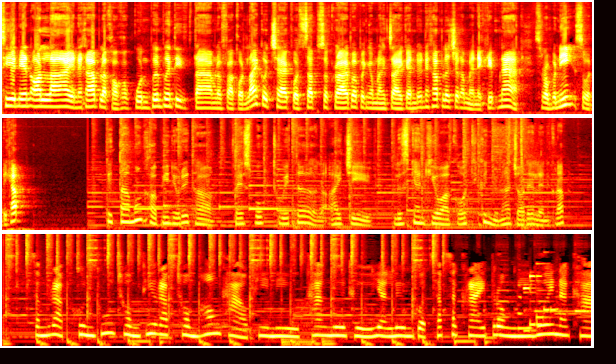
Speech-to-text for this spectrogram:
TNN ออนไลน์นะครับและขอขอบคุณเพื่อนๆที่ติดตามและฝากกดไลค์กดแชร์กด Subscribe เพื่อเป็นกำลังใจกันด้วยนะครับ แล้วเจอกันใหม่ในคลิปหน้าสำหรับวันนี้ สวัสดีครับ ติดตามห้องข่าวพีนิวได้ทาง Facebook Twitter และ IG หรือสแกน QR Code ที่ขึ้นอยู่หน้าจอได้เลยนะครับสำหรับคุณผู้ชมที่รับชมห้องข่าวพีนิวทางมือถืออย่าลืมกด Subscribe ตรงนี้ด้วยนะคะ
